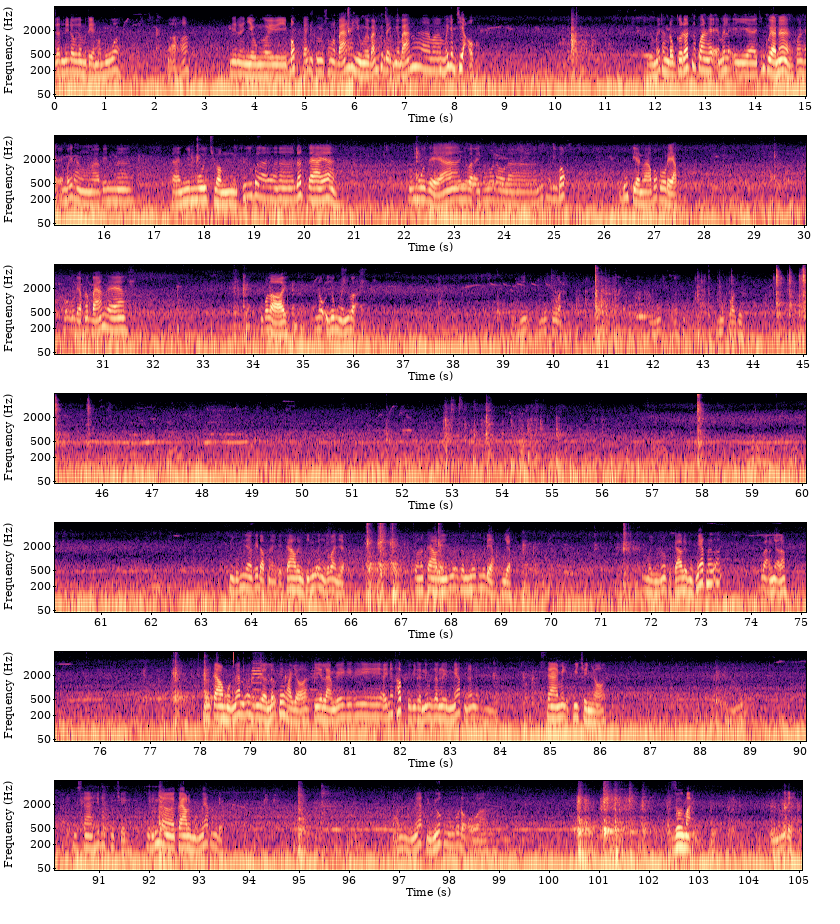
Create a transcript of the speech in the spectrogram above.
Dân lấy đâu ra mà tiền mà mua? Đó. Nên là nhiều người bốc tái định cư xong là bán nhiều người bán quyết định là bán à, mấy trăm triệu. Rồi mấy thằng đầu cơ đất nó quan hệ với lại à, chính quyền á, quan hệ mấy thằng à, bên tài nguyên môi trường, quỹ đất đai á. Nó mua rẻ như vậy xong bắt đầu là lúc nó đi bốc đút tiền vào bốc lô đẹp. Bốc lô đẹp nó bán ra. Không có lời. Nội dung là như vậy. Đấy, múc các bạn à. múc múc coi chưa? Thì đúng ra cái đập này phải cao lên một tí nữa nhỉ các bạn nhỉ? Cho nó cao lên nữa dâng nước mới đẹp nhỉ? Mình nó phải cao lên một mét nữa. Các bạn nhận không? Nâng cao một mét nữa thì bây giờ lỡ kế hoạch rồi. Kia làm cái, cái cái ấy nó thấp thì bây giờ nếu mà dâng lên một mét thì nó lại sai mới lại quy trình nhỏ, nó sai hết cái quy trình đứng ờ, cao lên một mét nó mới đẹp. Cao lên một mét thì nước nó có độ ờ, rơi mạnh thì nó mới đẹp.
